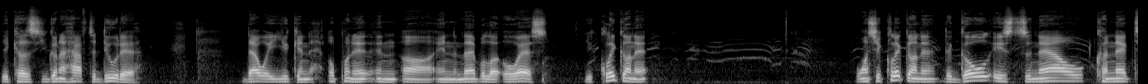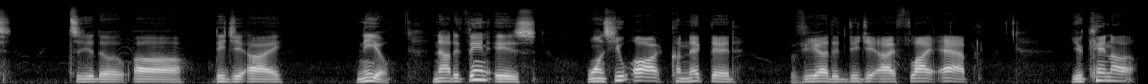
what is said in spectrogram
because you're gonna have to do that. That way you can open it in uh, in the Nebula OS. You click on it. Once you click on it, the goal is to now connect to the uh, DJI Neo. Now the thing is, once you are connected via the DJI Fly app, you cannot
